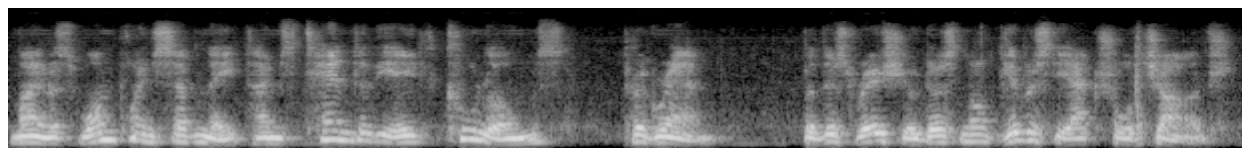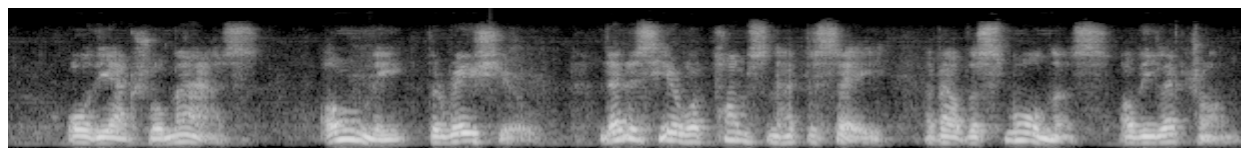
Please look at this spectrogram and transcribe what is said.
minus 1.78 times 10 to the 8th coulombs per gram. but this ratio does not give us the actual charge or the actual mass, only the ratio. Let us hear what Thomson had to say about the smallness of the electron.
